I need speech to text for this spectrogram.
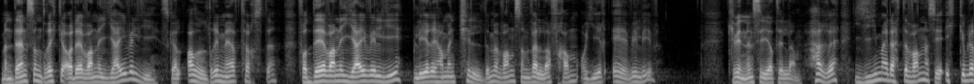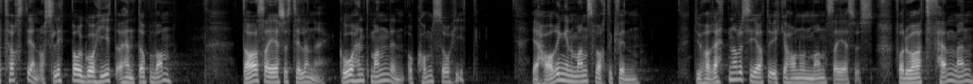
'Men den som drikker av det vannet jeg vil gi, skal aldri mer tørste.' 'For det vannet jeg vil gi, blir i ham en kilde med vann som veller fram og gir evig liv.' Kvinnen sier til ham, 'Herre, gi meg dette vannet så jeg ikke blir tørst igjen' 'og slipper å gå hit og hente opp vann.' Da sa Jesus til henne, 'Gå og hent mannen din, og kom så hit.' 'Jeg har ingen mann', svarte kvinnen. Du har rett når du sier at du ikke har noen mann, sa Jesus. For du har hatt fem menn,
